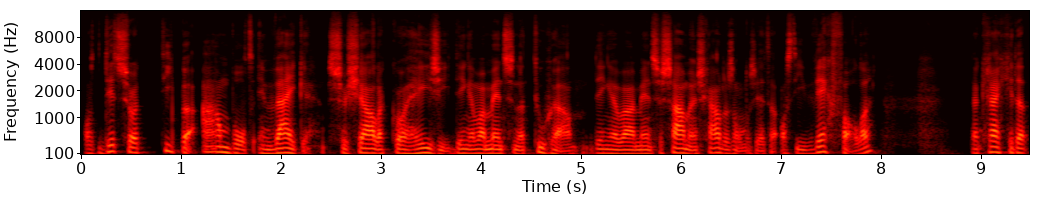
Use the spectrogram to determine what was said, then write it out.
als dit soort type aanbod in wijken, sociale cohesie, dingen waar mensen naartoe gaan, dingen waar mensen samen hun schouders onder zetten, als die wegvallen, dan krijg je dat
